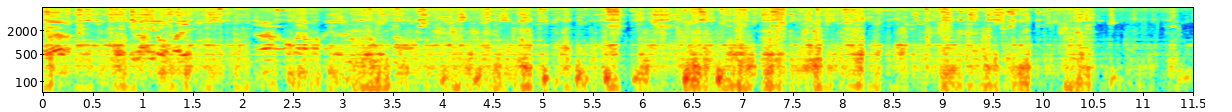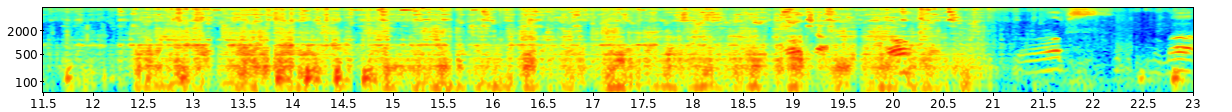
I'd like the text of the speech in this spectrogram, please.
Kaya, okay lang yun, okay? Kaya, okay lang ako na yun. Oh, siya. Oh, Oops. Baba.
